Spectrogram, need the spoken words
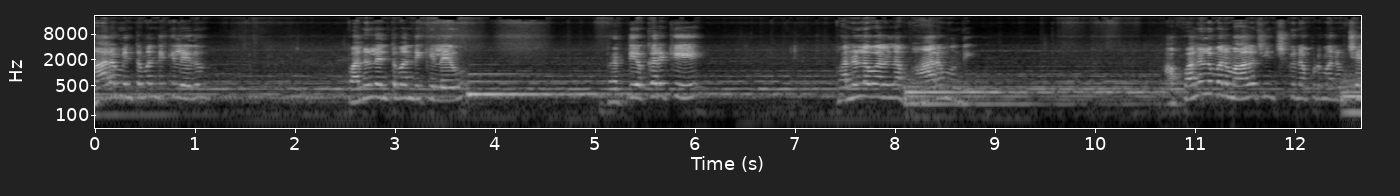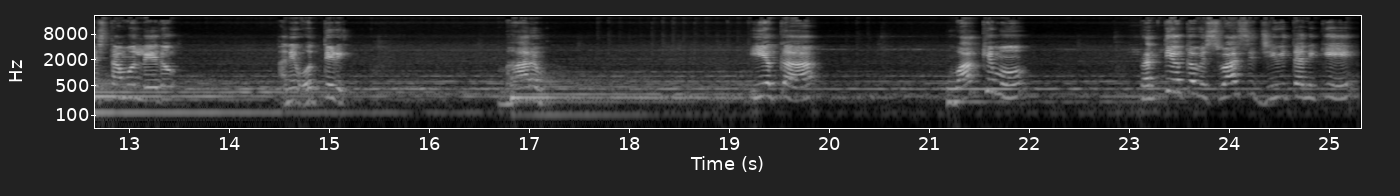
భారం ఎంతమందికి లేదు? పనులు ఎంతమందికి లేవు? ప్రతి ఒక్కరికి పనుల వలన భారం ఉంది. ఆ పనులు మనం ఆలోచించుకున్నప్పుడు మనం చేస్తామో లేదో అనే ఒత్తిడి భారం. ఈ యొక్క వాక్యము ప్రతి ఒక్క విశ్వాసి జీవితానికి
